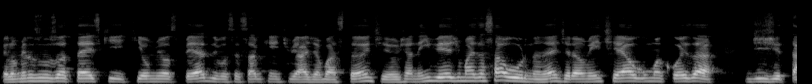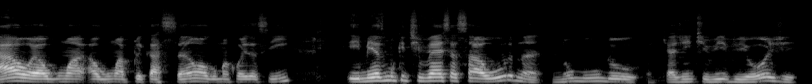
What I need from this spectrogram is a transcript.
pelo menos nos hotéis que, que eu me hospedo, e você sabe que a gente viaja bastante, eu já nem vejo mais essa urna, né? Geralmente é alguma coisa digital, é alguma, alguma aplicação, alguma coisa assim. E mesmo que tivesse essa urna, no mundo que a gente vive hoje,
